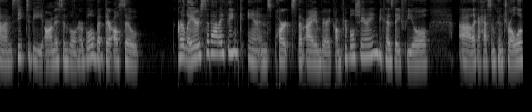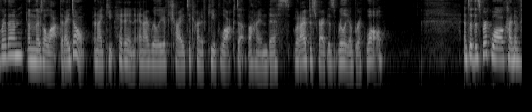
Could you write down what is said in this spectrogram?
um, seek to be honest and vulnerable. But there also are layers to that, I think, and parts that I am very comfortable sharing because they feel uh, like I have some control over them, and there's a lot that I don't, and I keep hidden. And I really have tried to kind of keep locked up behind this, what I've described as really a brick wall. And so this brick wall kind of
